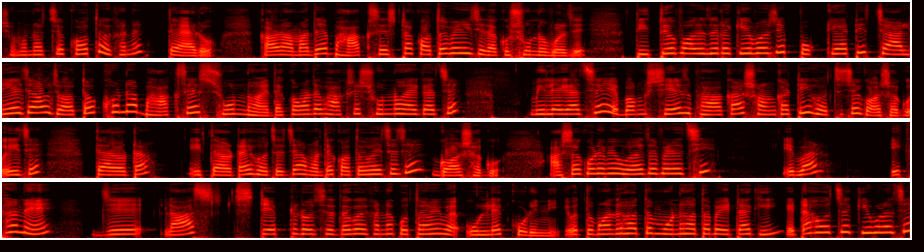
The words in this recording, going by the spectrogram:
সমান হচ্ছে কত? এখানে তেরো। কারণ আমাদের ভাগ শেষটা কত বেরিয়েছে? দেখো শূন্য বলেছে তৃতীয় পদ্ধতিটা কী বলছে? প্রক্রিয়াটি চালিয়ে যাও যতক্ষণ না ভাগ শেষ শূন্য হয়। দেখো আমাদের ভাগ শেষ শূন্য হয়ে গেছে, মিলে গেছে এবং শেষ ভাগাকার সংখ্যাটি হচ্ছে যে গসাগু। এই যে তেরোটা, এই তেরোটাই হচ্ছে যে আমাদের কত হয়েছে যে গসাগু। আশা করি আমি বোঝাতে পেরেছি। এবার এখানে যে লাস্ট স্টেপটা রয়েছে, দেখো এখানে কোথাও আমি উল্লেখ করিনি। এবার তোমাদের হয়তো মনে হতে হবে এটা কি? এটা হচ্ছে কি বলেছে?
